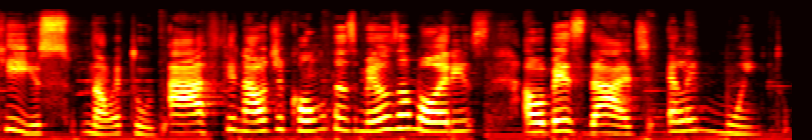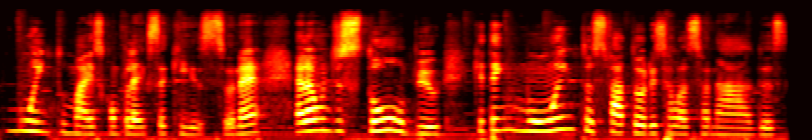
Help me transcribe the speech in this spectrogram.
que isso não é tudo. Afinal de contas, meus amores, a obesidade, ela é muito, muito mais complexa que isso, né? Ela é um distúrbio que tem muitos fatores relacionados:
